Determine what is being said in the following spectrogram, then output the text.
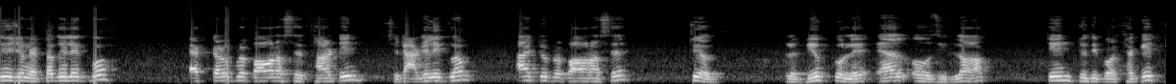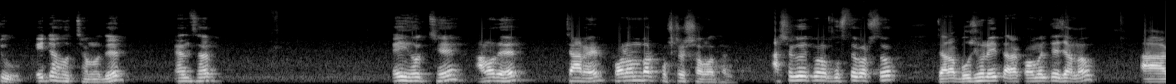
দুই জন একটা দুই লিখব। একটার উপরে পাওয়ার আছে থার্টিন সেটা আগে লিখলাম, আরেকটার উপরে পাওয়ার আছে টুয়েলভ তাহলে বিয়োগ করলে L O G log ten to the power থাকে টু এটা হচ্ছে আমাদের অ্যান্সার এই হচ্ছে আমাদের চারের ক নম্বর প্রশ্নের সমাধান। আশা করি তোমরা বুঝতে পারছ। যারা বুঝোনি, তারা কমেন্টে জানাও। আর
